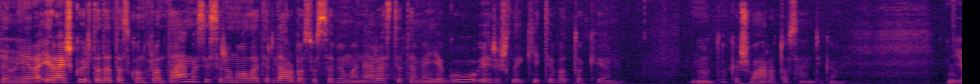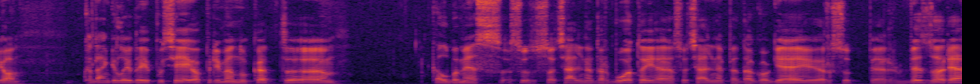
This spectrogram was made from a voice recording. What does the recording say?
Ja, ja. Ir aišku, ir tada tas konfrontavimas jis yra nuolat ir darbas su savimi, ne, rasti tame jėgų ir išlaikyti va tokį, nu, tokią švarą to santykio. Jo, kadangi laidai pusėjo, primenu, kad uh, Kalbamės su socialinė darbuotoja, socialinė pedagogė ir supervizorė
